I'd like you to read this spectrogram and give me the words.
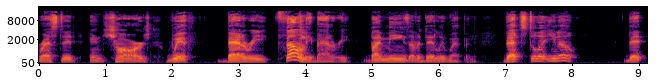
arrested and charged with battery, felony battery, by means of a deadly weapon. That's to let you know that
